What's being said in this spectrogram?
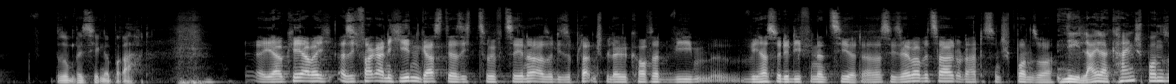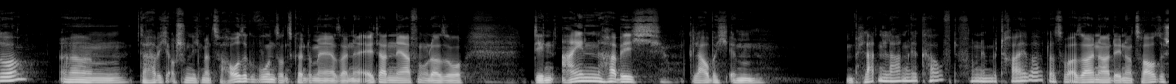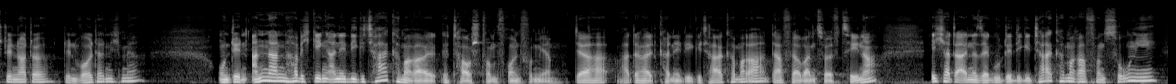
so ein bisschen gebracht. Äh, ja okay, aber ich, also ich frage eigentlich jeden Gast, der sich 1210er, also diese Plattenspieler gekauft hat, wie, wie hast du dir die finanziert? Also Hast du die selber bezahlt oder hattest du einen Sponsor? Nee, leider kein Sponsor. Ähm, da habe ich auch schon nicht mehr zu Hause gewohnt, sonst könnte man ja seine Eltern nerven oder so. Den einen habe ich, glaube ich, im, im Plattenladen gekauft von dem Betreiber. Das war seiner, den er zu Hause stehen hatte. Den wollte er nicht mehr. Und den anderen habe ich gegen eine Digitalkamera getauscht vom Freund von mir. Der hatte halt keine Digitalkamera, dafür aber einen 1210er. Ich hatte eine sehr gute Digitalkamera von Sony.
